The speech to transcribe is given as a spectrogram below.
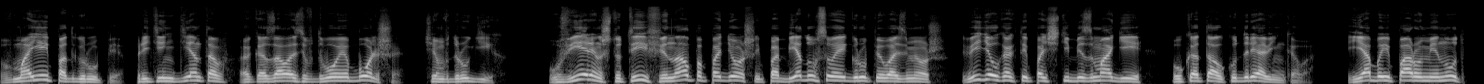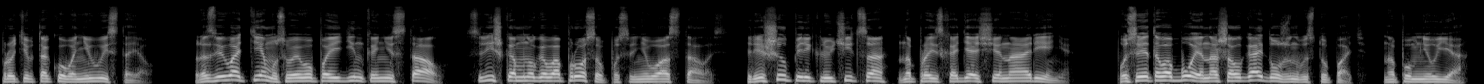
В моей подгруппе претендентов оказалось вдвое больше, чем в других. Уверен, что ты в финал попадешь и победу в своей группе возьмешь. Видел, как ты почти без магии укатал Кудрявенького? Я бы и пару минут против такого не выстоял. Развивать тему своего поединка не стал. Слишком много вопросов после него осталось. Решил переключиться на происходящее на арене. После этого боя наш Алгай должен выступать, напомнил я.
